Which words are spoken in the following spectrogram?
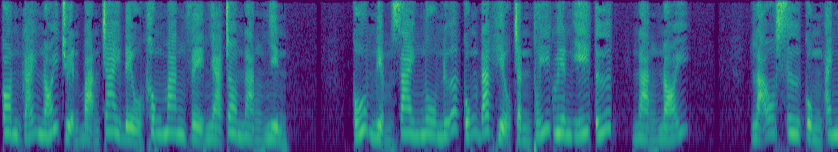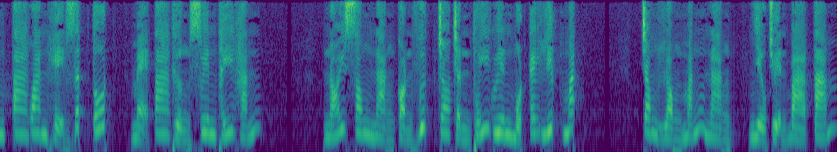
Con gái nói chuyện bạn trai đều không mang về nhà cho nàng nhìn. Cố niệm dai ngu nữa cũng đã hiểu Trần Thúy Quyên ý tứ, nàng nói. Lão sư cùng anh ta quan hệ rất tốt, mẹ ta thường xuyên thấy hắn. Nói xong nàng còn vứt cho Trần Thúy Quyên một cái liếc mắt. Trong lòng mắng nàng, nhiều chuyện bà tám.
